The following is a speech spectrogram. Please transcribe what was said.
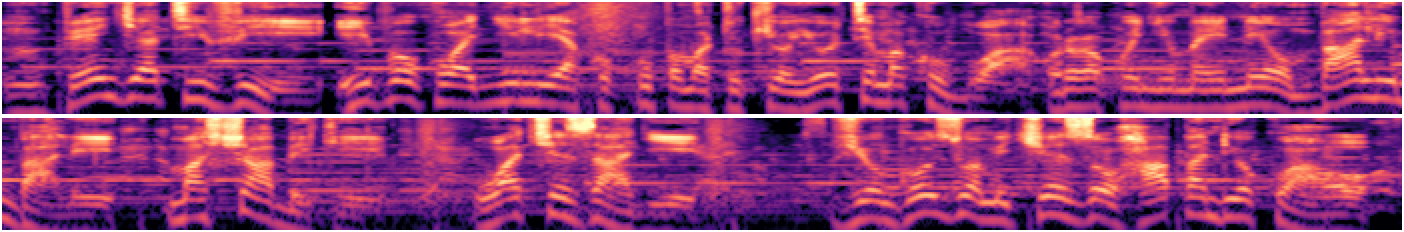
Mpenja TV ipo kwa ajili ya kukupa matukio yote makubwa kutoka kwenye maeneo mbalimbali, mashabiki, wachezaji, viongozi wa michezo. Hapa ndio kwao.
